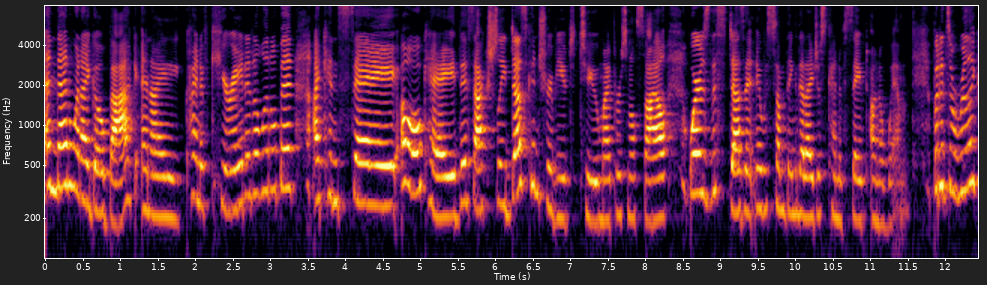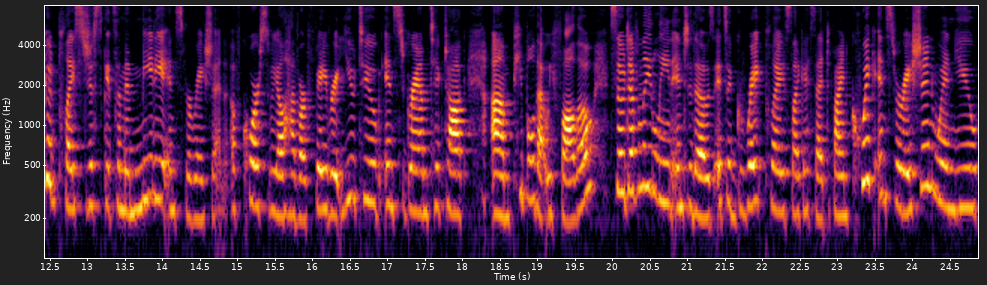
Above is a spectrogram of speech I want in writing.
And then when I go back and I kind of curate it a little bit, I can say, oh, okay, this actually does contribute to my personal style, whereas this doesn't. It was something that I just kind of saved on a whim. But it's a really good place to just get some immediate inspiration. Of course, we all have our favorite YouTube, Instagram, TikTok, um, people that we follow. So definitely lean into those. It's a great place, like I said, to find quick inspiration when you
